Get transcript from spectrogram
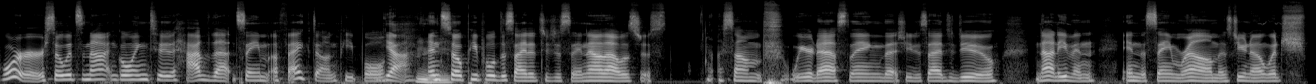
horror, so it's not going to have that same effect on people. Yeah. Mm-hmm. And so people decided to just say, no, that was just some weird ass thing that she decided to do, not even in the same realm as Juno, which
